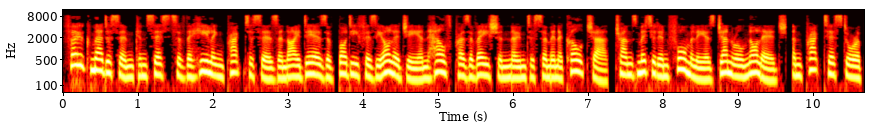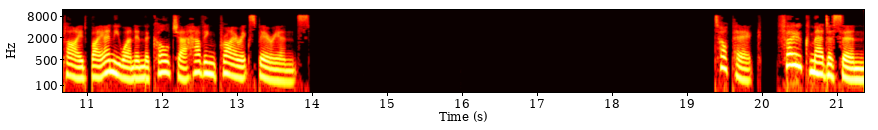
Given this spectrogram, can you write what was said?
Folk medicine consists of the healing practices and ideas of body physiology and health preservation known to some in a culture, transmitted informally as general knowledge, and practiced or applied by anyone in the culture having prior experience. Topic: Folk medicine.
